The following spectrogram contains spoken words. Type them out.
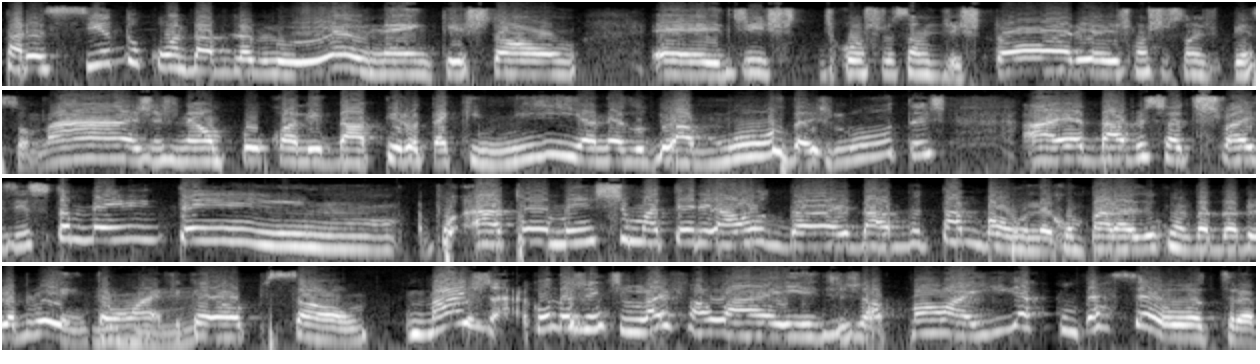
parecido com a WWE, né, em questão é, de, de, construção de histórias, construção de personagens, né, um pouco ali da pirotecnia, né, do glamour das lutas. A EW satisfaz isso. Também tem. Atualmente o material da EW tá bom, né, comparado com o da WWE. Então uhum. fica a opção. Mas quando a gente vai falar aí de Japão, aí acontece outra.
